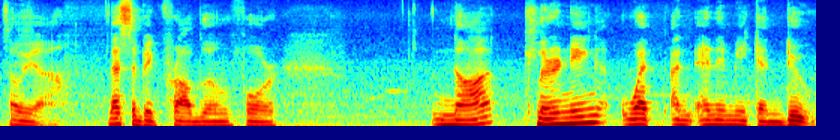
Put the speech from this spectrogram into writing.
So yeah, that's a big problem for not learning what an enemy can do.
